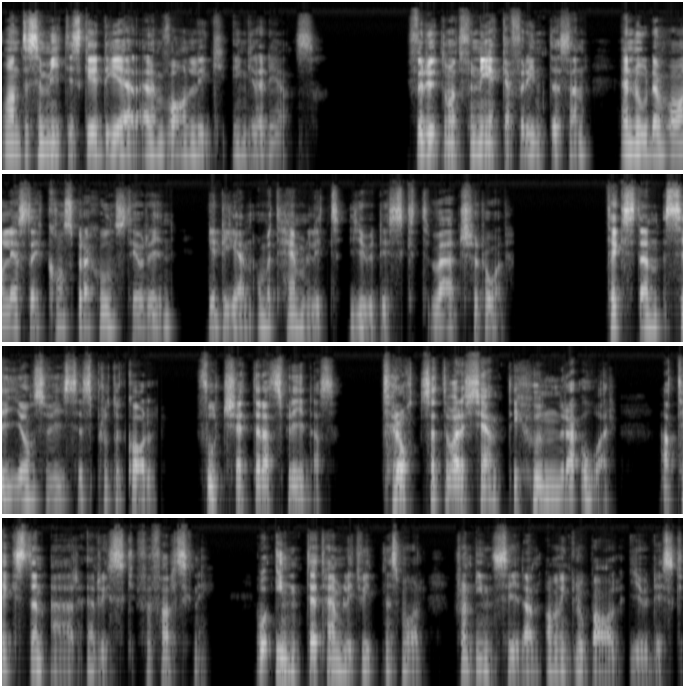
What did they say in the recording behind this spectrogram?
Och antisemitiska idéer är en vanlig ingrediens. Förutom att förneka förintelsen är nog den vanligaste konspirationsteorin idén om ett hemligt judiskt världsråd. Texten Sions vises protokoll fortsätter att spridas, trots att det varit känt i hundra år att texten är en rysk förfalskning och inte ett hemligt vittnesmål från insidan av en global judisk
